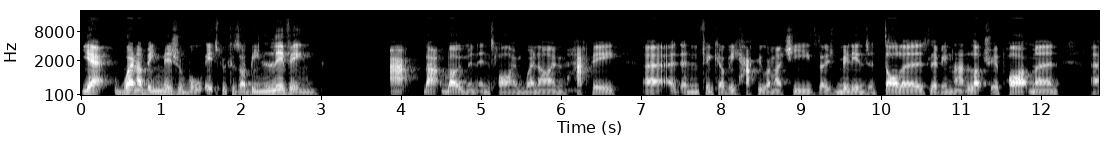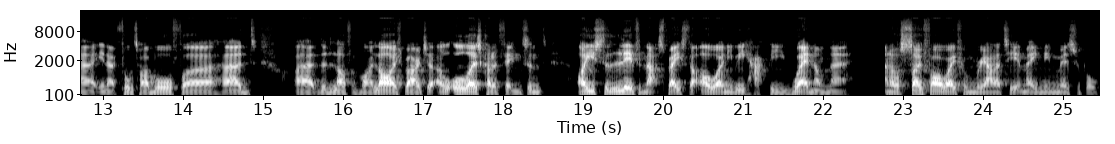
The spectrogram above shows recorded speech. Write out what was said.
Yet when I've been miserable, it's because I've been living at that moment in time when I'm happy. Uh, and think I'll be happy when I achieve those millions of dollars, living that luxury apartment, uh, you know, full time author, and uh, the love of my life, marriage, all those kind of things. And I used to live in that space that I'll only be happy when I'm there. And I was so far away from reality, it made me miserable.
